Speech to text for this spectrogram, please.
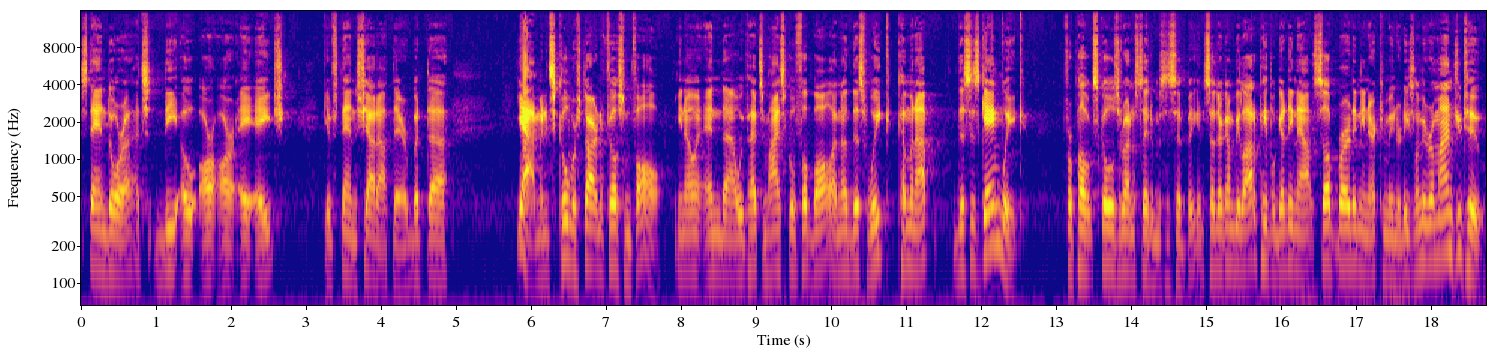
Stan Dorrah. That's D O R R A H. Give Stan the shout out there. But uh, yeah, I mean, it's cool. We're starting to feel some fall, you know, and uh, we've had some high school football. I know this week coming up, this is game week for public schools around the state of Mississippi. And so there are going to be a lot of people getting out, celebrating in their communities. Let me remind you, too,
